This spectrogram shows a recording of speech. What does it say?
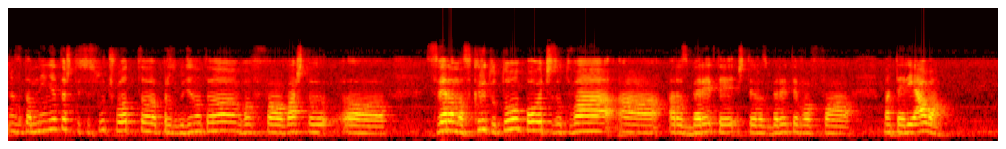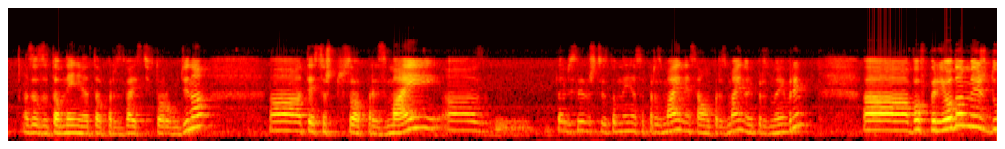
затъмненията ще се случват през годината в вашата а, сфера на скритото. Повече за това а, разберете, ще разберете в а, материала за затъмненията през 22 година. А, те също са през май. А, следващите затъмнения са през май, не само през май, но и през ноември. В периода между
